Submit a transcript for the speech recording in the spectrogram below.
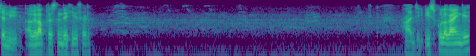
चलिए, अगला प्रश्न देखिए सर। हाँ जी, इसको लगाएँगे।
